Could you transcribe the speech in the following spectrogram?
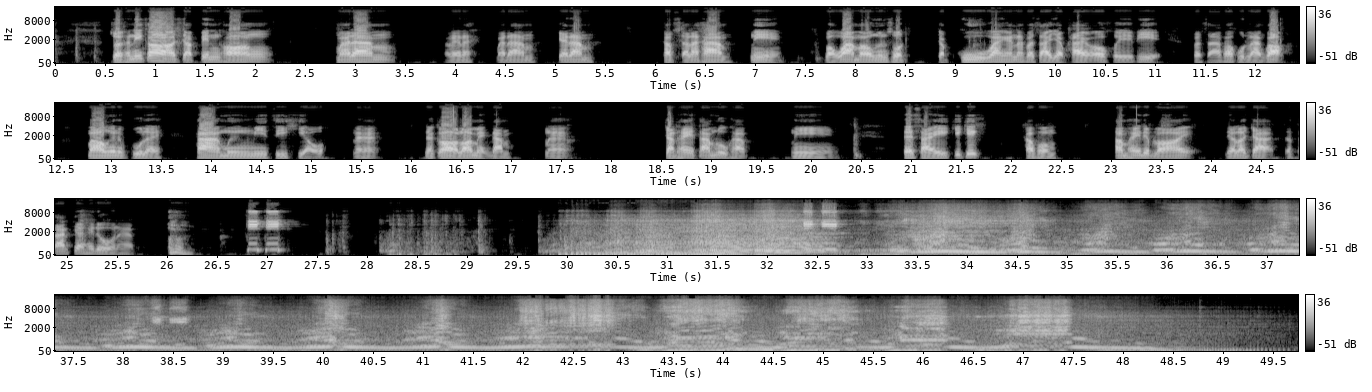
ส่วนคันนี้ก็จะเป็นของมาดามอะไรนะ มาดามแกดำ ครับสารคาม นี่ บอกว่ามาเอาเงินสดกับกูว่างั้นนะภาษาหยาบคายโอเคพี่ภาษาพ่อขุนรามก็มาเอาเงินกับกูเลย ถ้ามึงมีสีเขียวนะฮะแล้วก็ล้อแม็กดำนะฮะจัดให้ตามรูปครับ นี่ใสๆกิ๊กๆครับผมทำให้เรียบร้อย เดี๋ยวเราจะสตาร์ทเครื่องให้ดูนะครับ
